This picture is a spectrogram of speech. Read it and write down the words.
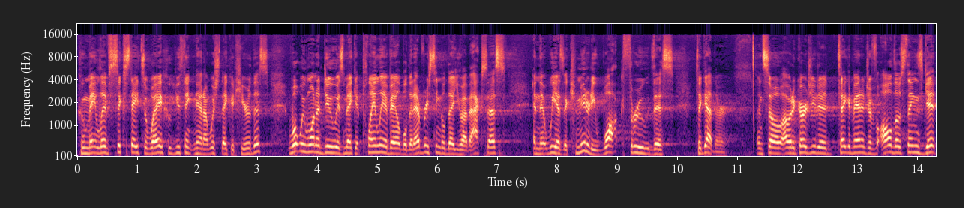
who may live six states away who you think, man, I wish they could hear this. What we want to do is make it plainly available that every single day you have access and that we as a community walk through this together. And so I would encourage you to take advantage of all those things, get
